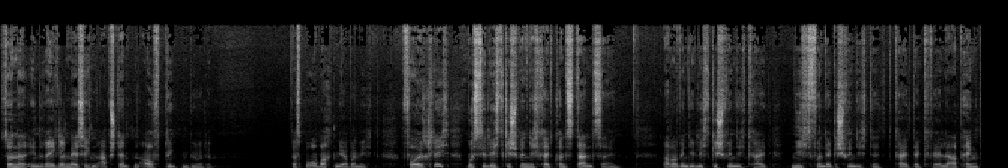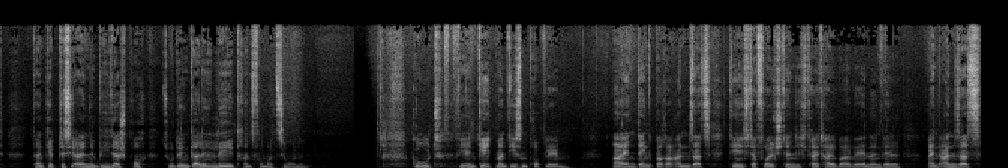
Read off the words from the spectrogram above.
sondern in regelmäßigen Abständen aufblinken würde. Das beobachten wir aber nicht. Folglich muss die Lichtgeschwindigkeit konstant sein. Aber wenn die Lichtgeschwindigkeit nicht von der Geschwindigkeit der Quelle abhängt, dann gibt es hier einen Widerspruch zu den Galilei-Transformationen. Gut, wie entgeht man diesem Problem? Ein denkbarer Ansatz, den ich der Vollständigkeit halber erwähnen will, ein Ansatz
